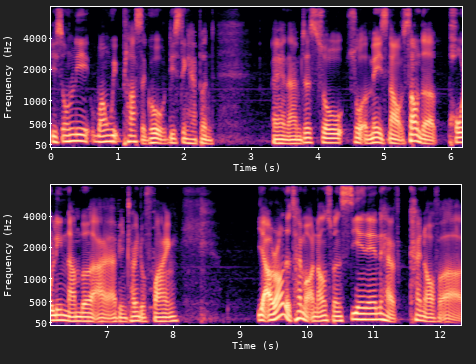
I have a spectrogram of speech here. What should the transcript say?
it's only one week plus ago this thing happened. And I'm just so so amazed now. Some of the polling number I, I've been trying to find. Yeah, around the time of announcement, CNN have kind of uh,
